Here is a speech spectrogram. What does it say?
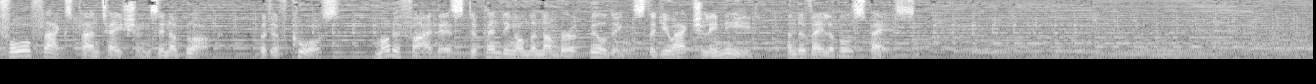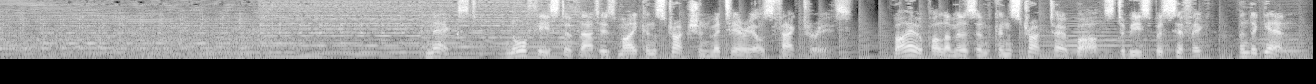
Four flax plantations in a block. But of course, modify this depending on the number of buildings that you actually need, and available space. Next, northeast of that is my construction materials factories. Biopolymers and Constructo bots to be specific, and again,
